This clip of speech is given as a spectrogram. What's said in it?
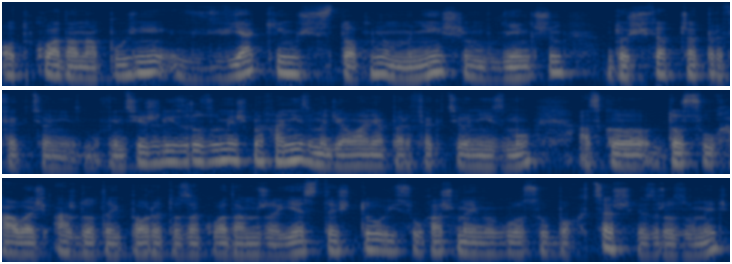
odkłada na później, w jakimś stopniu, mniejszym lub większym, doświadcza perfekcjonizmu. Więc jeżeli zrozumiesz mechanizmy działania perfekcjonizmu, a skoro dosłuchałeś aż do tej pory, to zakładam, że jesteś tu i słuchasz mojego głosu, bo chcesz je zrozumieć,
